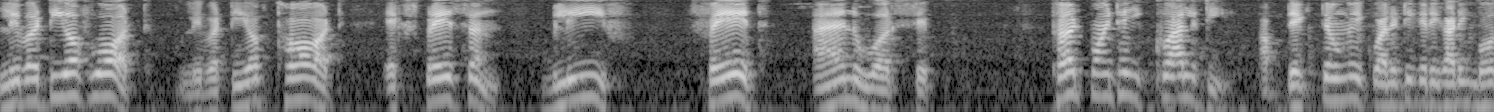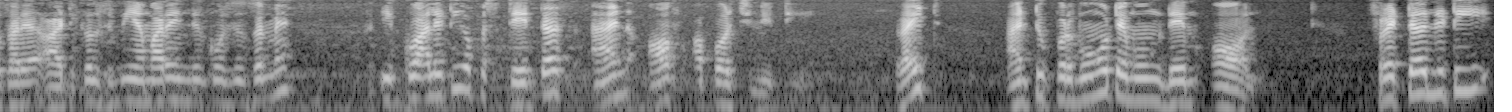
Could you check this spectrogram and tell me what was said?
liberty of what liberty of thought expression belief faith and worship third point है इक्वालिटी आप देखते होंगे इक्वालिटी के रिगार्डिंग बहुत सारे आर्टिकल्स भी हैं हमारे इंडियन कॉन्स्टिट्यूशन में। Equality of status and of opportunity right and to promote among them all fraternity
